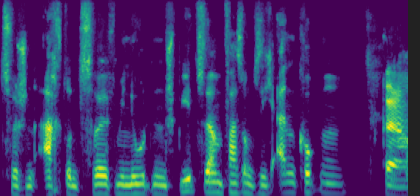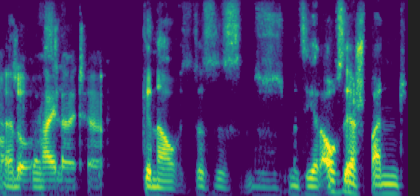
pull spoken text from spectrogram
zwischen acht und zwölf Minuten Spielzusammenfassung sich angucken. Genau, ähm, so Highlight, ja. Genau, das ist, das ist mit Sicherheit auch sehr spannend.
